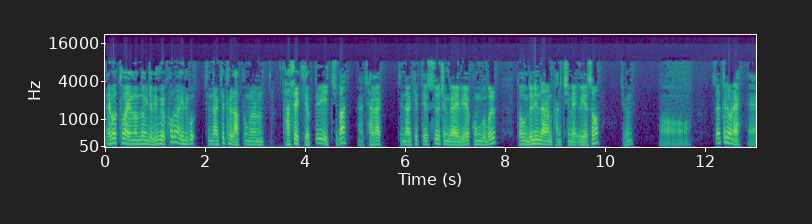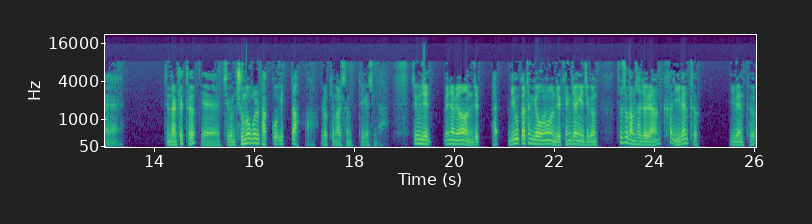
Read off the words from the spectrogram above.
에버트와 엘럼 등 이제 미국의 코로나19 진단 키트를 납품하는 다수의 기업들이 있지만 아, 자가 진단 키트의 수요 증가에 비해 공급을 더욱 늘린다는 방침에 의해서 지금 어, 셀트리온의 예, 진단 키트 예, 지금 주목을 받고 있다 아, 이렇게 말씀드리겠습니다. 지금 이제 왜냐하면 이제 바- 미국 같은 경우는 이제 굉장히 지금 추수감사절이라는 큰 이벤트 이벤트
